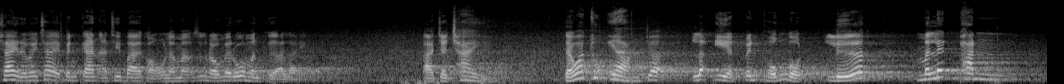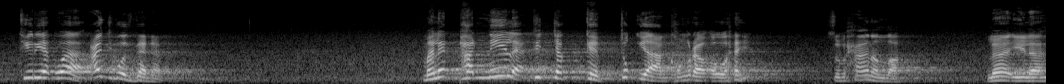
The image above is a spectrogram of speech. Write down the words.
ใช่หรือไม่ใช่ เป็นการอธิบายของอุลามะซึ่งเราไม่รู้ว่ามันคืออะไร อาจจะใช่ แต่ว่าทุกอย่างจะละเอียดเป็นผงบดเหลือเมล็ดพันธุ์ที่เรียกว่าอัจบุซนะเมล็ดพันธุ์นี้แหละที่จะเก็บทุกอย่างของเราเอาไว้ سبحان الله لا إله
